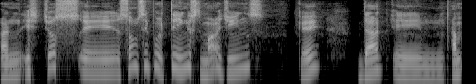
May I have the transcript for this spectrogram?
and it's just uh, some simple things margins okay that um, I'm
